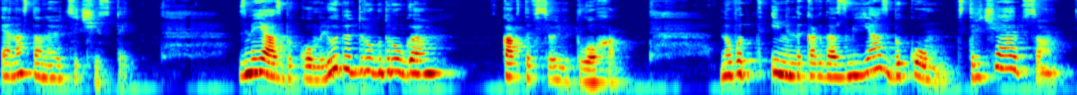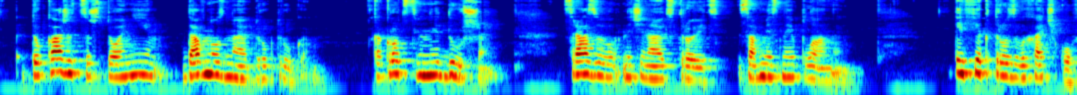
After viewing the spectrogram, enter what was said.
и она становится чистой. Змея с быком любят друг друга, как-то все неплохо. Но вот именно когда змея с быком встречаются, то кажется, что они давно знают друг друга, как родственные души. Сразу начинают строить совместные планы. Эффект розовых очков.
